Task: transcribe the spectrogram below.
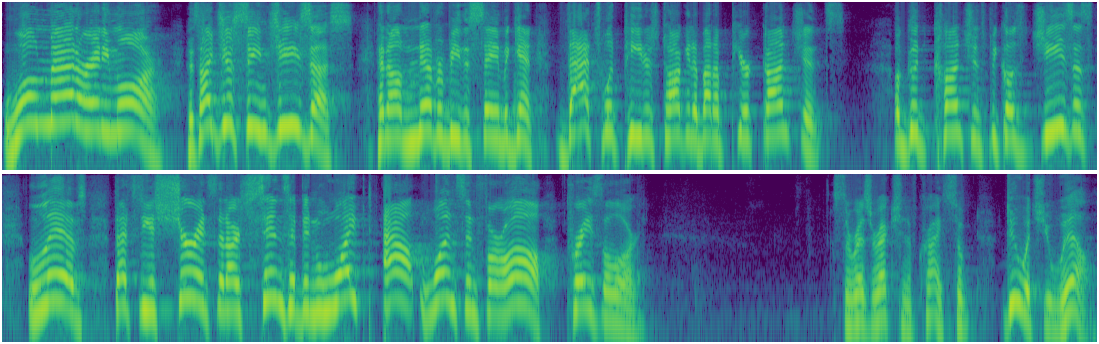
Won't matter anymore because I just seen Jesus and I'll never be the same again. That's what Peter's talking about a pure conscience, a good conscience, because Jesus lives. That's the assurance that our sins have been wiped out once and for all. Praise the Lord. It's the resurrection of Christ. So do what you will.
